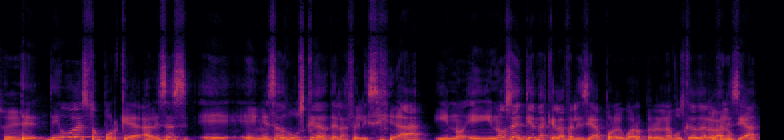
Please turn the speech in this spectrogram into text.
te digo esto porque a veces eh, en esas búsquedas de la felicidad, y no, y, no se entienda que es la felicidad por el guaro, pero en la búsqueda de la felicidad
